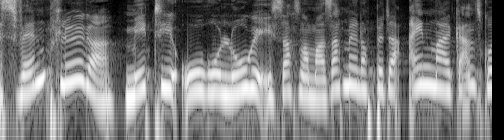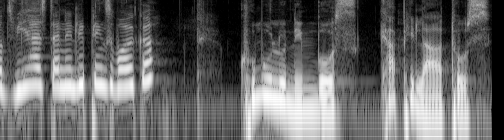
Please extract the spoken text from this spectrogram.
Sven Plöger, Meteorologe, ich sag's nochmal, sag mir noch bitte einmal ganz kurz, wie heißt deine Lieblingswolke? Cumulonimbus capillatus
